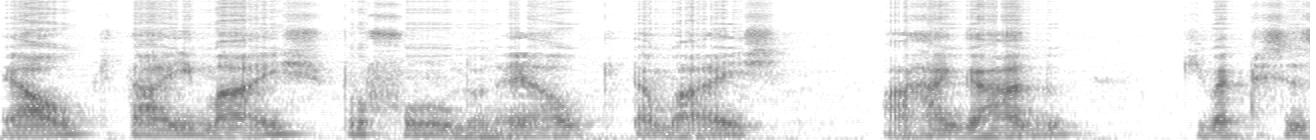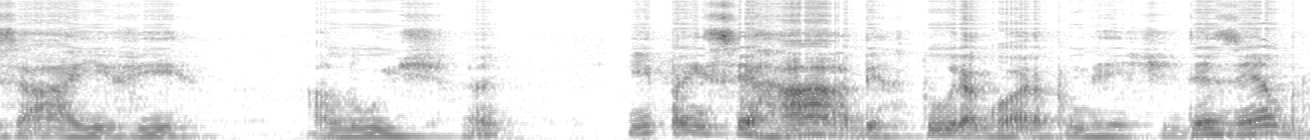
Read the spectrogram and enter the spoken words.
é algo que está aí mais profundo, né? algo que está mais arraigado, que vai precisar aí vir à luz. Né? E para encerrar a abertura agora para o mês de dezembro,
